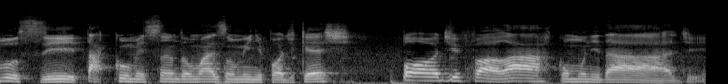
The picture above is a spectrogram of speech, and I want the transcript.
você, tá começando mais um mini podcast? Pode falar, comunidade.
